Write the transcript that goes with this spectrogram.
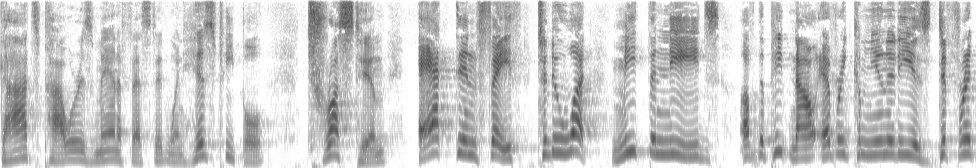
God's power is manifested when His people trust Him, act in faith to do what? Meet the needs of the people. Now, every community is different.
